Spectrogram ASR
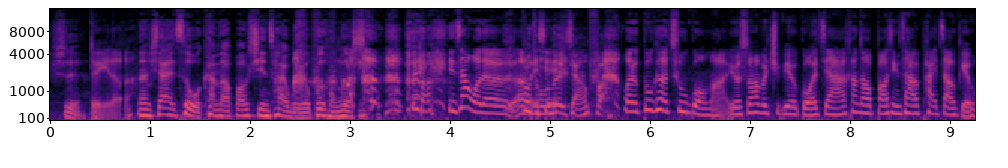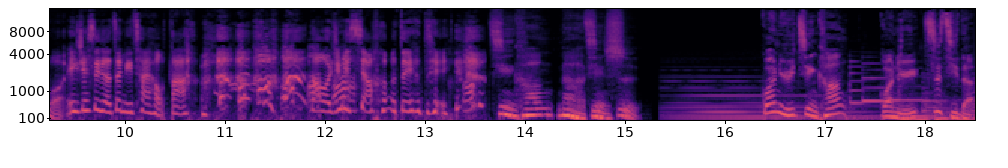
是。对的，那下一次我看到包心菜，我有不同的想 对，你知道我的呃不同的想法。我的顾客出国嘛，有时候他们去别的国家，看到包心菜会拍照给我，诶，这是个这粒菜好大，然后我就会笑，对对。健康那件事，关于健康，关于自己的、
